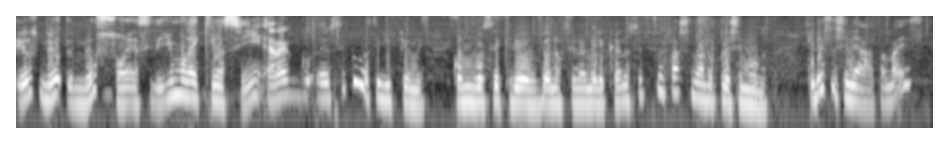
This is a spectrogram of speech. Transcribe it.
eu, meu, meu sonho, assim, desde molequinho assim, era. Eu sempre gostei de filme. Como você criou vendo filme americano, eu sempre fui fascinado por esse mundo. Queria ser cineasta, mas é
